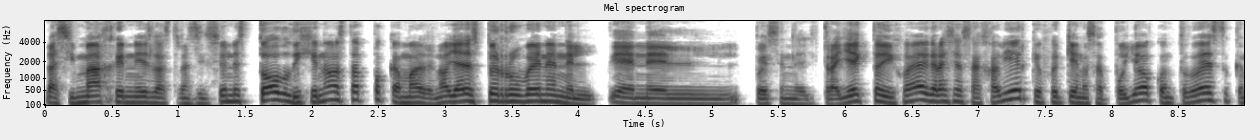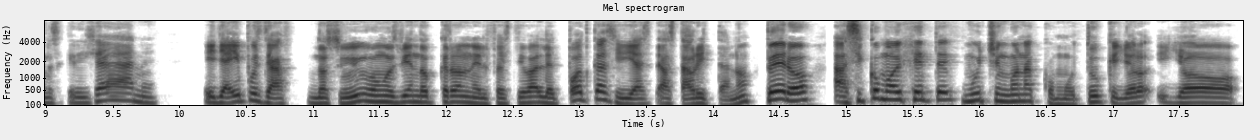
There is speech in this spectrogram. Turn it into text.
las imágenes, las transiciones, todo. Dije, no, está poca madre, ¿no? Ya después Rubén en el, en el, pues en el trayecto dijo, Ay, gracias a Javier, que fue quien nos apoyó con todo esto, que no sé qué. Dije, ah, Y de ahí pues ya nos estuvimos viendo, creo, en el festival del podcast y hasta, hasta ahorita, ¿no? Pero así como hay gente muy chingona como tú, que yo, yo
